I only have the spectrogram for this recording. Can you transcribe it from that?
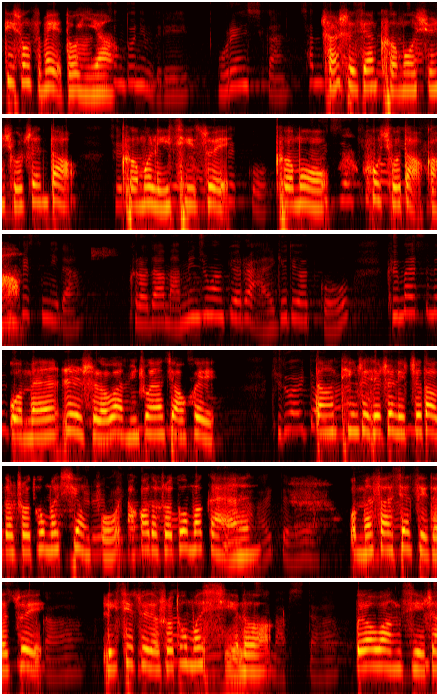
弟兄姊妹也都一样，长时间渴慕寻求真道，渴慕离弃罪。渴慕呼求祷告。我们认识了万民中央教会。当听这些真理之道的时候，多么幸福；祷告的时候，多么感恩。我们发现自己的罪，离弃罪的时候，多么喜乐。不要忘记这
